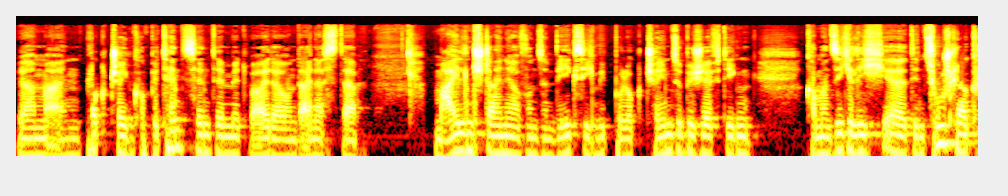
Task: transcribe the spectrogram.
Wir haben ein Blockchain-Kompetenzcenter mit weiter und eines der Meilensteine auf unserem Weg, sich mit Blockchain zu beschäftigen, kann man sicherlich äh, den Zuschlag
